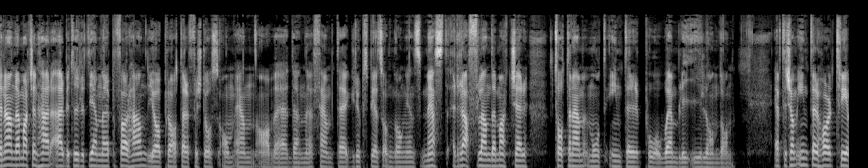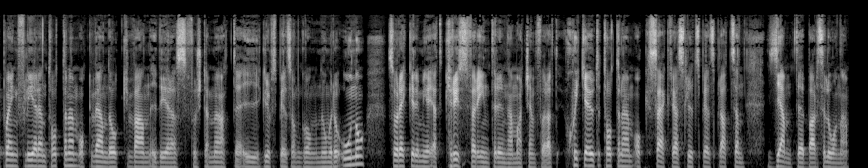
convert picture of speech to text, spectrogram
Den andra matchen här är betydligt jämnare på förhand. Jag pratar förstås om en av eh, den femte gruppspelsomgångens mest rafflande matcher. Tottenham mot Inter på Wembley i London. Eftersom Inter har tre poäng fler än Tottenham och vände och vann i deras första möte i gruppspelsomgång nummer uno så räcker det med ett kryss för Inter i den här matchen för att skicka ut Tottenham och säkra slutspelsplatsen jämte Barcelona.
